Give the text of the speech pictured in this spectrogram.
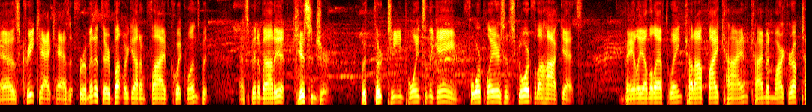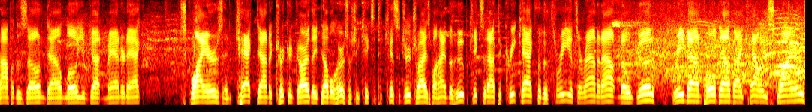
as Creekac has it. For a minute there, Butler got him five quick ones, but that's been about it. Kissinger with 13 points in the game. Four players have scored for the Hawkettes. Bailey on the left wing, cut off by Kime. Kime and Marker up top of the zone. Down low, you've got Mandernack, Squires, and Keck down to Kierkegaard. They double her, so she kicks it to Kissinger, drives behind the hoop, kicks it out to Creekac for the three. It's around and out, no good. Rebound pulled down by Callie Squires,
